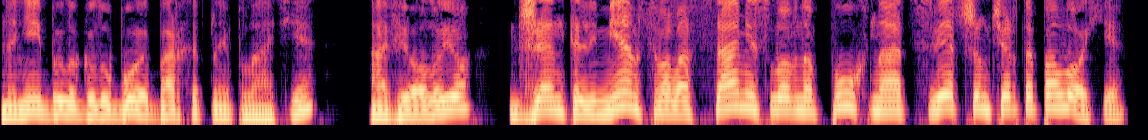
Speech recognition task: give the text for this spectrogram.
На ней было голубое бархатное платье, а вел ее джентльмен с волосами, словно пух на отцветшем чертополохе.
